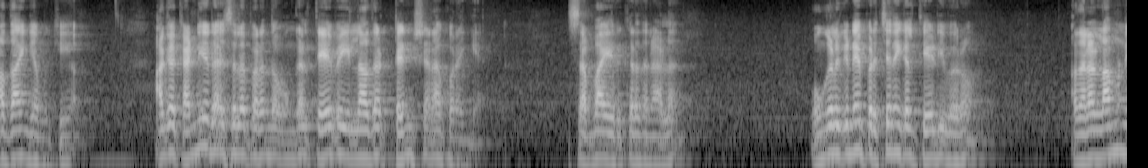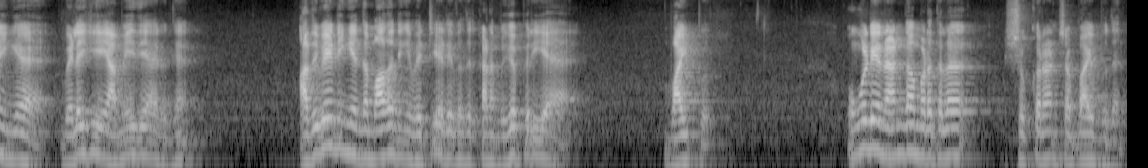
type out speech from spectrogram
அதுதான் இங்கே முக்கியம். ஆக கன்னீர் ராசியில் பிறந்த உங்கள் தேவையில்லாத டென்ஷனாக குறைங்க. செவ்வாய் இருக்கிறதுனால உங்களுக்குன்னே பிரச்சனைகள் தேடி வரும். அதெல்லாம் இல்லாமல் நீங்கள் விலகி அமைதியாக இருங்க. அதுவே நீங்கள் இந்த மாதம் நீங்கள் வெற்றி அடைவதற்கான மிகப்பெரிய வாய்ப்பு. உங்களுடைய நான்காம் இடத்துல சுக்கரன் செவ்வாய் புதன்.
